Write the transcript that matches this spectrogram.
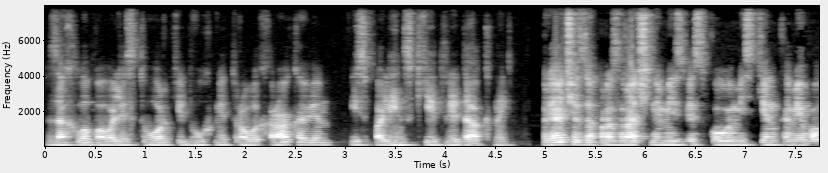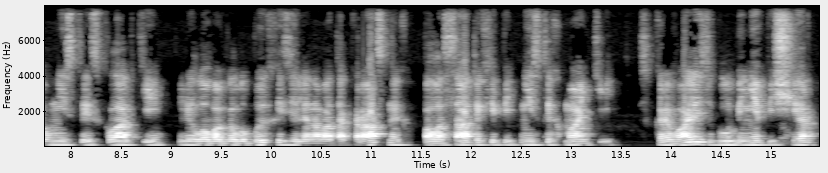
захлопывали створки двухметровых раковин, исполинские тридакны. Пряча за прозрачными известковыми стенками волнистые складки лилово-голубых и зеленовато-красных, полосатых и пятнистых мантий, скрывались в глубине пещер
